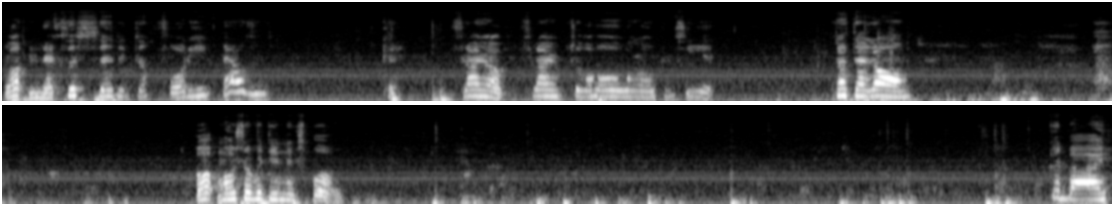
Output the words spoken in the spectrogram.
Well, Nexus set it to 48,000. Okay, fly up, fly up so the whole world can see it. Not that long. Oh, most of it didn't explode. Goodbye.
